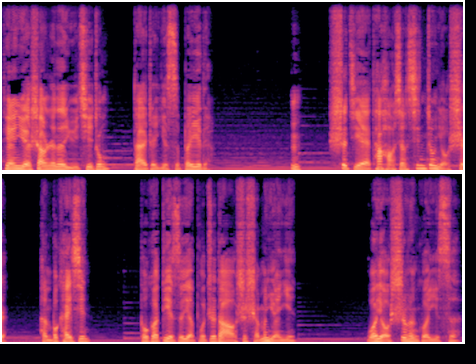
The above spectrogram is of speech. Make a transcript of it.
天月上人的语气中带着一丝悲凉。嗯，师姐她好像心中有事，很不开心。不过弟子也不知道是什么原因。我有试问过一次，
